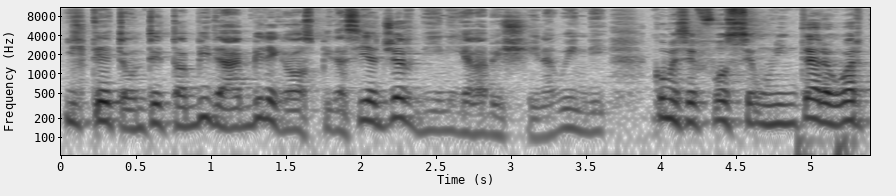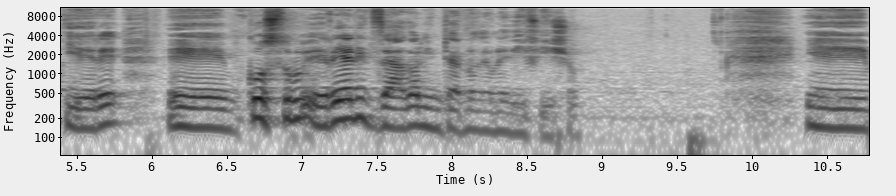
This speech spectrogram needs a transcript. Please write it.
il tetto è un tetto abitabile che ospita sia giardini che la piscina, quindi come se fosse un intero quartiere eh, costru- realizzato all'interno di un edificio. E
